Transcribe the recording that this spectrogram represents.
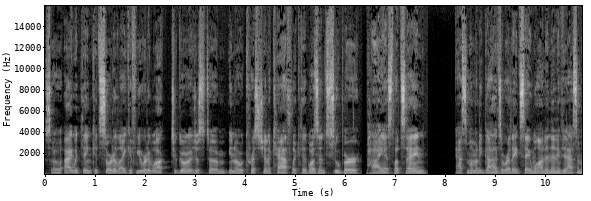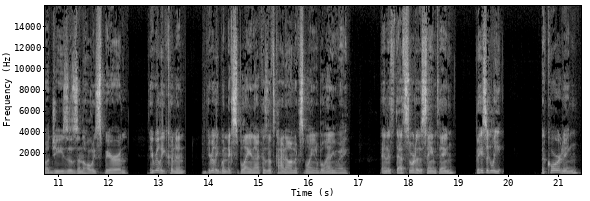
So I would think it's sort of like if you were to walk to go to just um, you know a Christian, a Catholic that wasn't super pious, let's say, and ask them how many gods there were, they'd say one. And then if you ask them about Jesus and the Holy Spirit, and they really couldn't, they really wouldn't explain that because it's kind of unexplainable anyway. And it's that's sort of the same thing. Basically, according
